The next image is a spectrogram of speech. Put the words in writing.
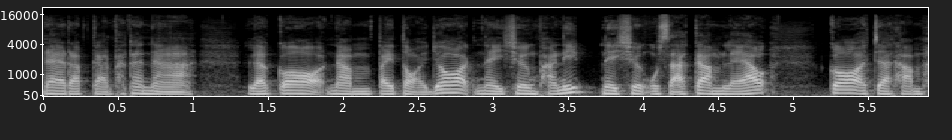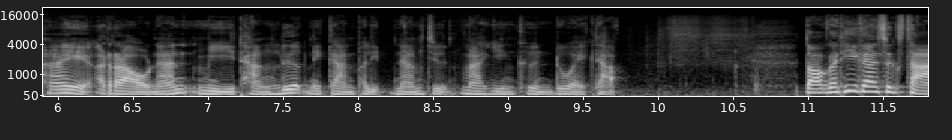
ได้รับการพัฒนา แล้วก็นำไปต่อยอดในเชิงพาณิชย์ ในเชิงอุตสาหกรรมแล้ว ก็จะทำให้เรานั้นมีทางเลือกในการผลิตน้ำจืดมากยิ่งขึ้นด้วยครับ ต่อกันที่การศึกษา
